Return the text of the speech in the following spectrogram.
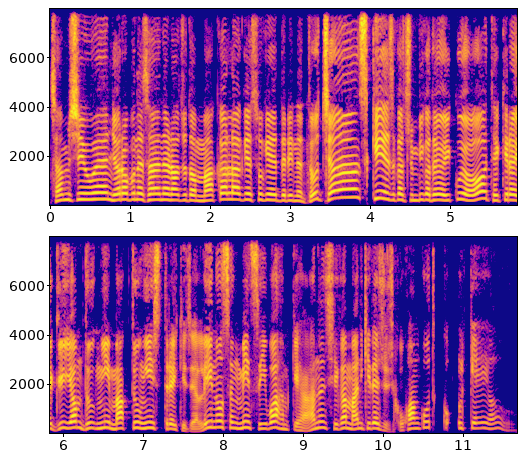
잠시 후엔 여러분의 사연을 아주 더 맛깔나게 소개해드리는 도전 스키즈가 준비가 되어 있고요. 데키라의 귀염둥이 막둥이 스트레이키즈 리노 승민 씨와 함께하는 시간 많이 기대해 주시고 광고 듣고 올게요.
